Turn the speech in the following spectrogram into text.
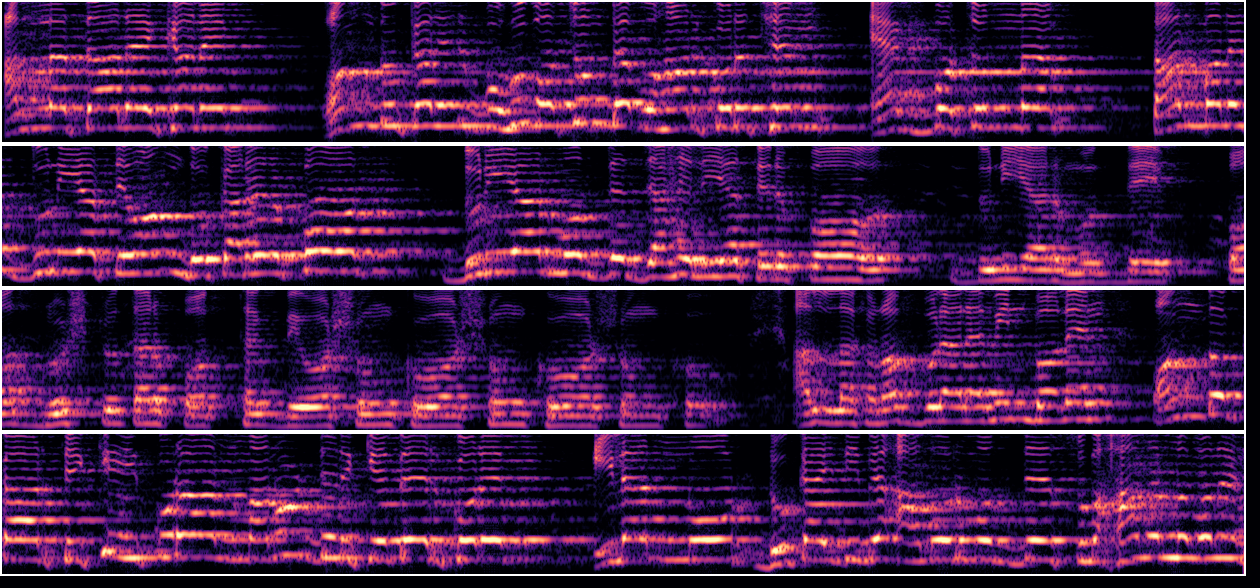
আল্লাহ তাআলা এখানে অন্ধকারের বহু বচন ব্যবহার করেছেন, এক বচন না, তার মানে দুনিয়াতে অন্ধকারের পথ। দুনিয়ার মধ্যে জাহেলিয়াতের পথ দুনিয়ার মধ্যে পথ ভ্রষ্টতার পথ থাকবে অসংখ্য অসংখ্য অসংখ্য। আল্লাহ রব্বুল আলমিন বলেন অন্ধকার থেকে কোরআন মানুষদেরকে বের করে ইলান নূর ঢুকাই দিবে আলোর মধ্যে। সুবহানাল্লাহ বলেন।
